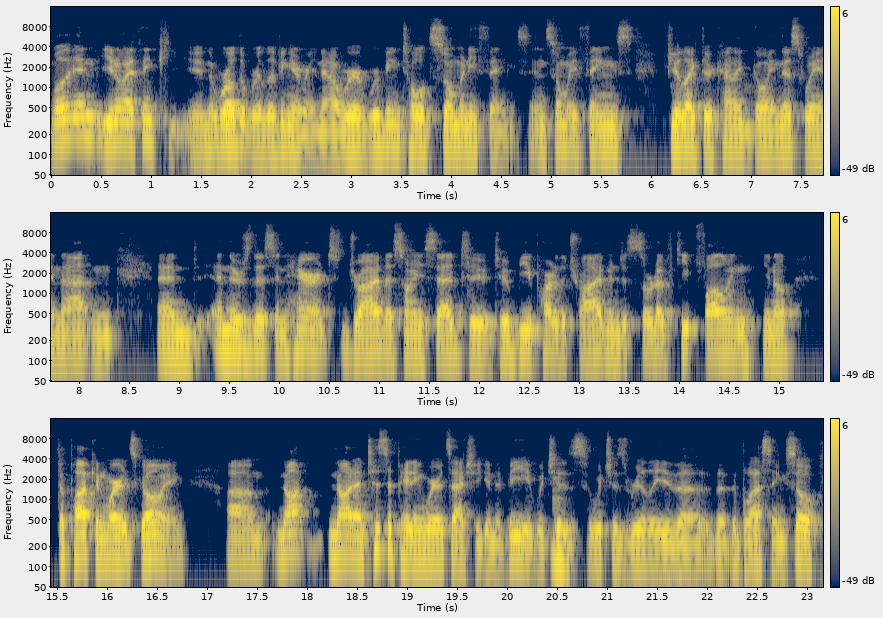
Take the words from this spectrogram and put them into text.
Well, and you know, I think in the world that we're living in right now, we're we're being told so many things, and so many things feel like they're kind of going this way and that, and and and there's this inherent drive, as Sonia said, to to be part of the tribe and just sort of keep following, you know, the puck and where it's going, um, not not anticipating where it's actually going to be, which mm. is which is really the, the the blessing. So,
